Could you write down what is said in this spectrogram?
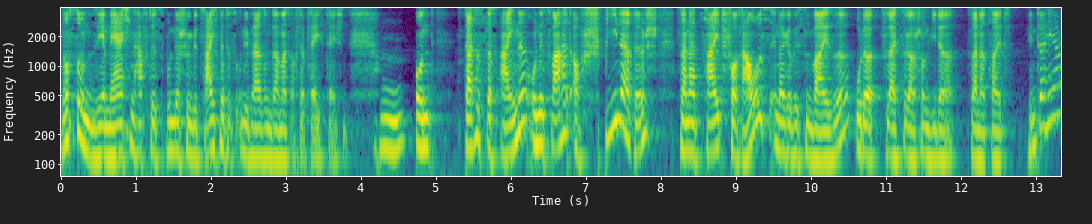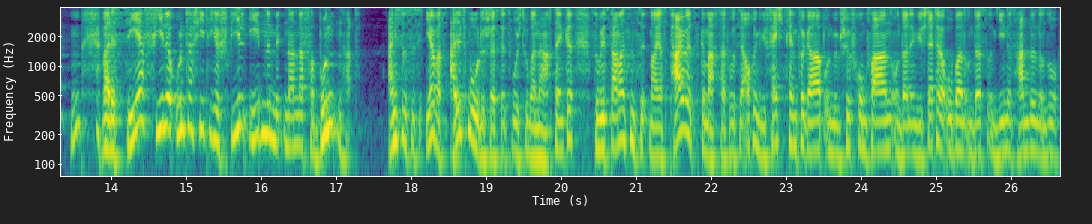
Noch so ein sehr märchenhaftes, wunderschön gezeichnetes Universum damals auf der Playstation. Und das ist das eine. Und es war halt auch spielerisch seiner Zeit voraus in einer gewissen Weise oder vielleicht sogar schon wieder seiner Zeit hinterher, hm? weil es sehr viele unterschiedliche Spielebenen miteinander verbunden hat. Eigentlich ist es eher was altmodisches, jetzt wo ich drüber nachdenke, so wie es damals in Sid Meier's Pirates gemacht hat, wo es ja auch irgendwie Fechtkämpfe gab und mit dem Schiff rumfahren und dann irgendwie Städte erobern und das und jenes handeln und so.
